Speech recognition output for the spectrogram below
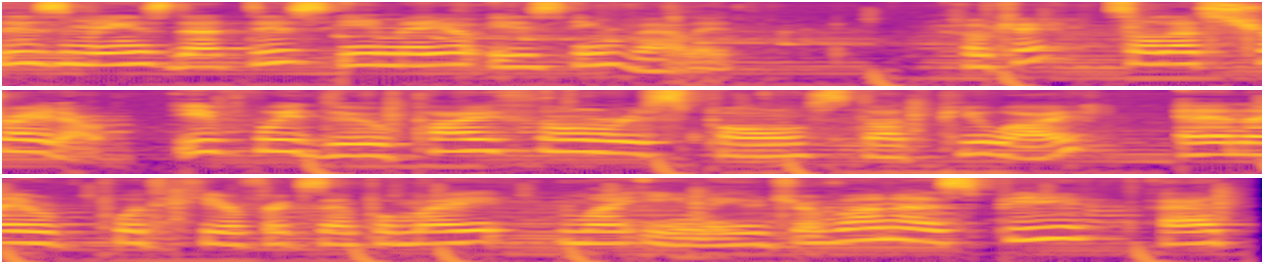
this means that this email is invalid. Okay, so let's try it out. If we do python response.py, and I put here, for example, my, my email, giovannasp at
